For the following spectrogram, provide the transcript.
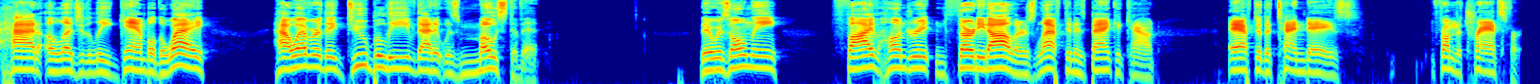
had allegedly gambled away. However, they do believe that it was most of it. There was only $530 left in his bank account after the 10 days from the transfer.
